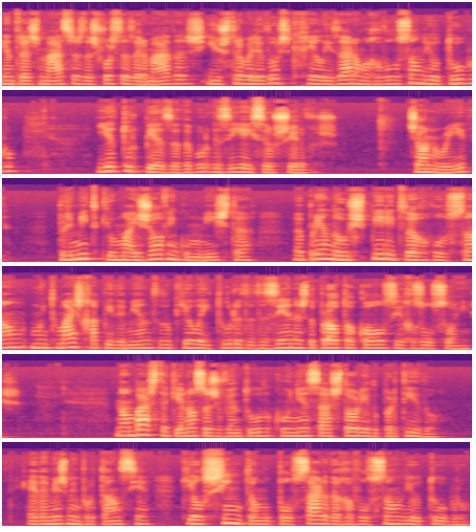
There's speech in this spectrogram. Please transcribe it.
entre as massas das Forças Armadas e os trabalhadores que realizaram a Revolução de Outubro e a torpeza da burguesia e seus servos. John Reed permite que o mais jovem comunista aprenda o espírito da Revolução muito mais rapidamente do que a leitura de dezenas de protocolos e resoluções. Não basta que a nossa juventude conheça a história do partido. É da mesma importância que eles sintam o pulsar da Revolução de Outubro.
